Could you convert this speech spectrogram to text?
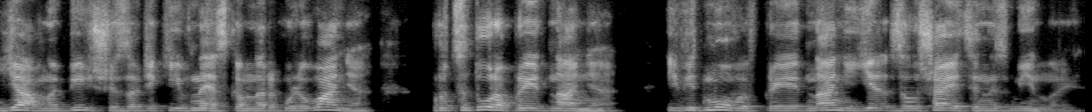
явно більше завдяки внескам на регулювання, процедура приєднання і відмови в приєднанні є, залишається незмінною.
